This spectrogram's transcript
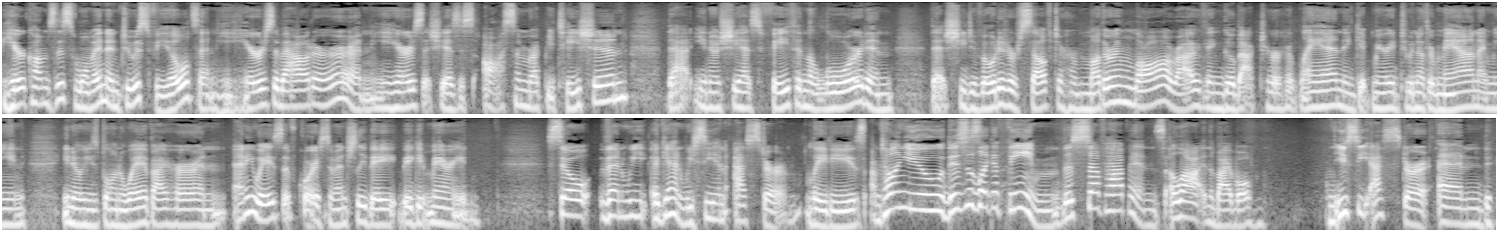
here comes this woman into his fields and he hears about her and he hears that she has this awesome reputation that you know she has faith in the lord and that she devoted herself to her mother-in-law rather than go back to her land and get married to another man. I mean you know he's blown away by her. And anyways of course eventually they they get married so then we again we see in Esther, ladies. I'm telling you, this is like a theme. This stuff happens a lot in the Bible you see Esther and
